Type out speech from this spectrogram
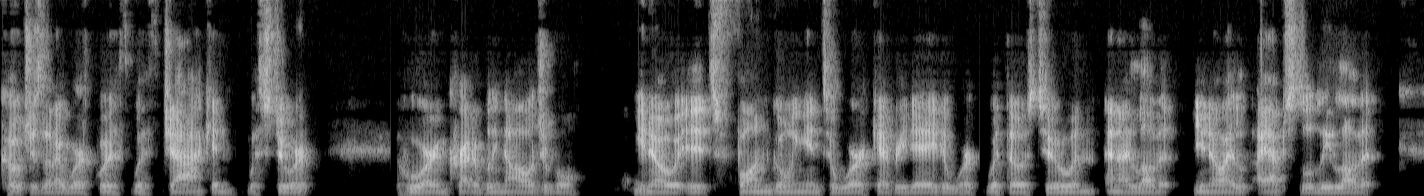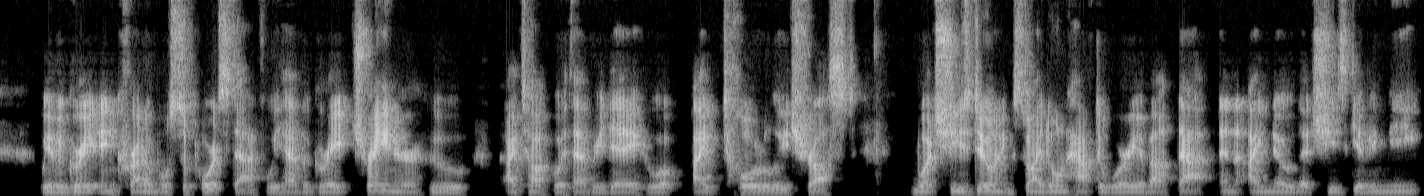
coaches that I work with, with Jack and with Stuart, who are incredibly knowledgeable. You know, it's fun going into work every day to work with those two, and and I love it. You know, I I absolutely love it we have a great, incredible support staff. We have a great trainer who I talk with every day, who I totally trust what she's doing. So I don't have to worry about that. And I know that she's giving me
